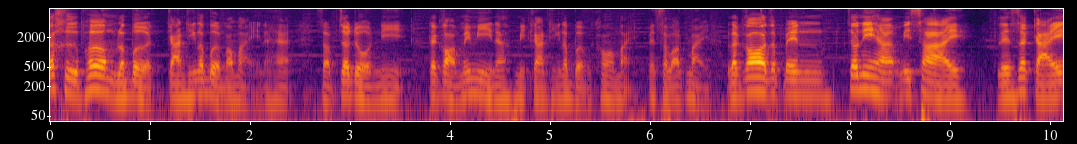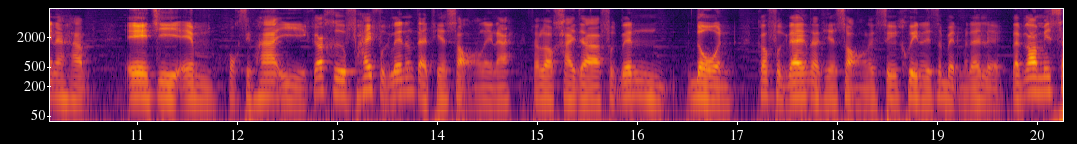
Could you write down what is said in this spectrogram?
ก็คือเพิ่มระเบิดการทิ้งระเบิดมาใหม่นะฮะสำหรับเจ้าโดนนี่ แต่ก่อนไม่มีนะ มีการทิ้งระเบิดเข้ามาใหม่ เป็นสล็อตใหม่ แล้วก็จะเป็นเจ้านี่ฮะมิสไซล์เลเซอร์ไกด์นะครับ AGM 65E ก็คือให้ฝึกเล่นตั้งแต่เทียร์2เลยนะสำหรับใครจะฝึกเล่นโดน ก็ฝึกได้ตั้งแต่เทียร์2เลยซื้อ Queen Elizabeth มาได้เลย แล้วก็มิสไซ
